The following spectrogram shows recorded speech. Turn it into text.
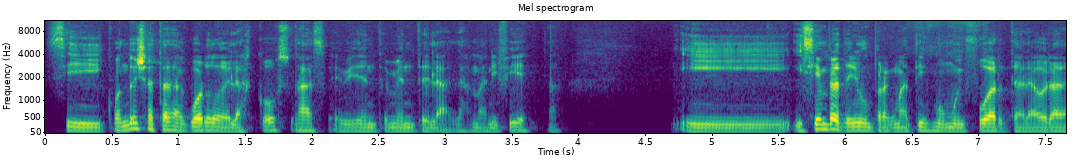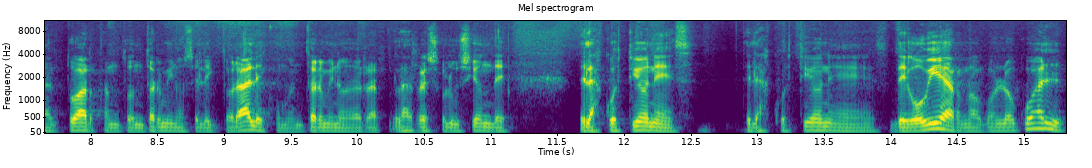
Si cuando ella está de acuerdo de las cosas, evidentemente las manifiesta. y, siempre ha tenido un pragmatismo muy fuerte a la hora de actuar, tanto en términos electorales como en términos de la resolución de, las cuestiones de las cuestiones de gobierno, con lo cual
